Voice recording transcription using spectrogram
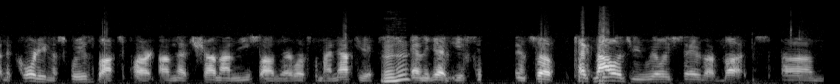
an accordion, a squeeze box part on that Shine on Me song there. What's for my nephew? Uh-huh. And again, he and so technology really saved our butts um,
